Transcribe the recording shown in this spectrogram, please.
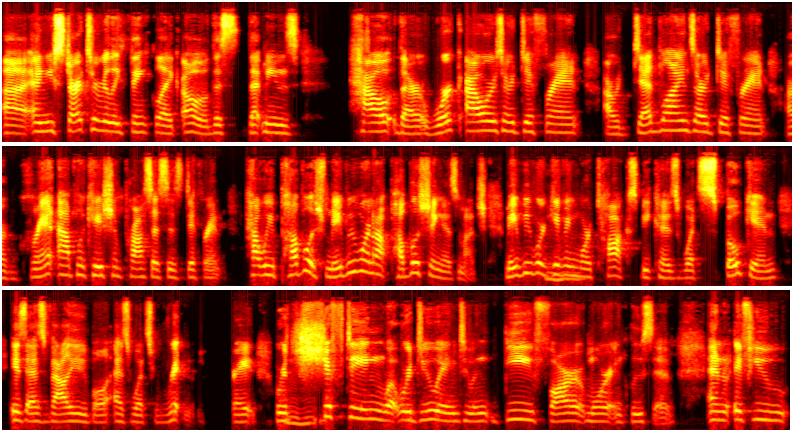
Uh, and you start to really think like oh this that means how their work hours are different our deadlines are different our grant application process is different. How we publish maybe we're not publishing as much. Maybe we're giving mm. more talks because what's spoken is as valuable as what's written right? We're mm-hmm. shifting what we're doing to be far more inclusive. And if you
